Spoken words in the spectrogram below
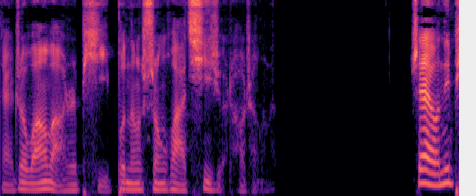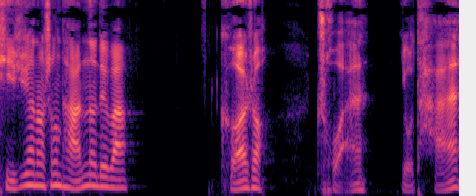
哎，这往往是脾不能生化气血造成的。再有，你脾虚还能生痰呢，对吧？咳嗽、喘。有痰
